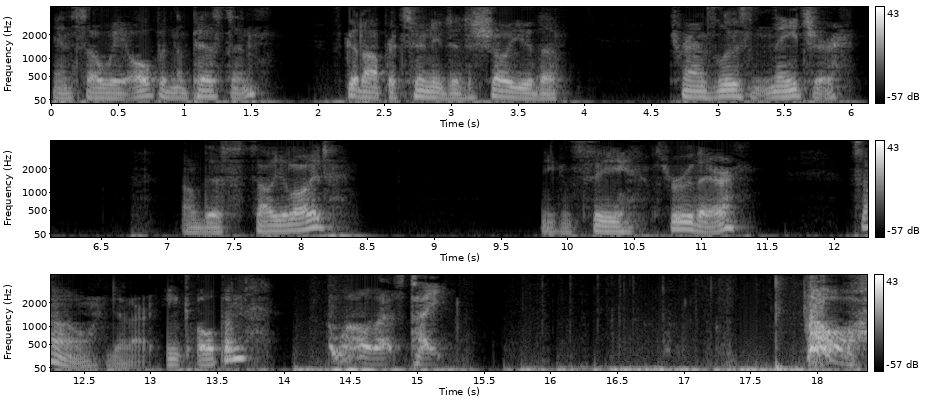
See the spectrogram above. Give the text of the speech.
And so we open the piston. Good opportunity to show you the translucent nature of this celluloid. You can see through there. So, get our ink open. Whoa, that's tight. Oh,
